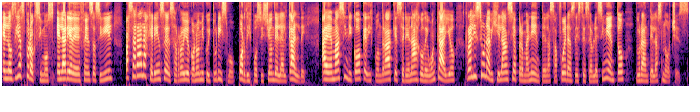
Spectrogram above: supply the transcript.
En los días próximos, el área de defensa civil pasará a la Gerencia de Desarrollo Económico y Turismo por disposición del alcalde. Además, indicó que dispondrá que Serenazgo de Huancayo realice una vigilancia permanente en las afueras de este establecimiento durante las noches.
